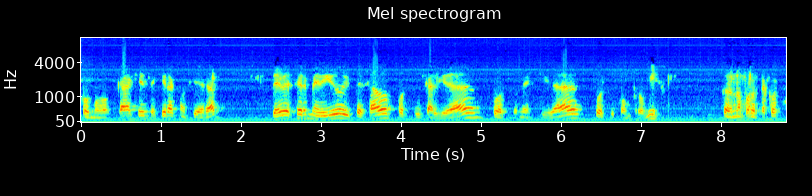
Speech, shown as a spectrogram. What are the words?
como cada quien se quiera considerar, debe ser medido y pesado por su calidad, por su honestidad, por su compromiso, pero no por otra cosa.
